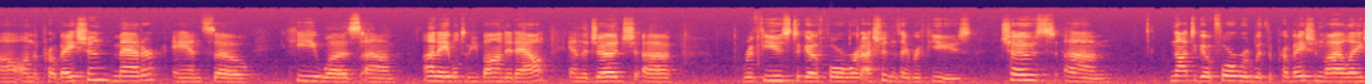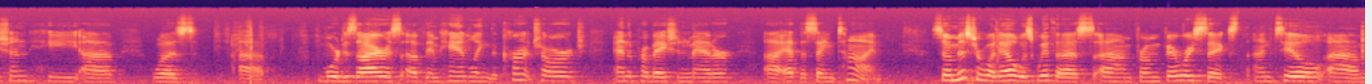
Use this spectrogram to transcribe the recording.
uh, on the probation matter, and so he was um, unable to be bonded out, and the judge uh, refused to go forward. I shouldn't say refuse, chose um, not to go forward with the probation violation. He uh, was uh, more desirous of them handling the current charge and the probation matter uh, at the same time. So Mr. Waddell was with us um, from February 6th until um,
